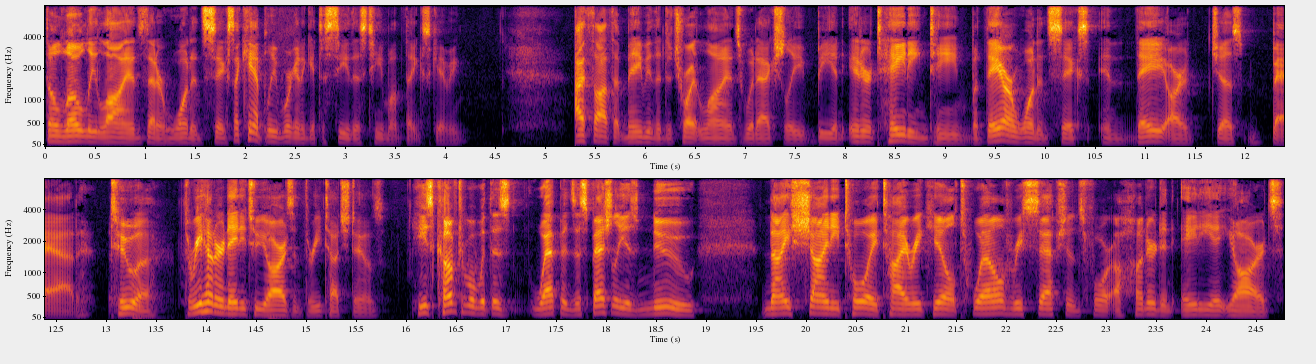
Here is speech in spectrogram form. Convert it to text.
the lowly Lions that are one and six. I can't believe we're going to get to see this team on Thanksgiving. I thought that maybe the Detroit Lions would actually be an entertaining team, but they are one and six, and they are just bad. Tua, 382 yards and three touchdowns. He's comfortable with his weapons, especially his new nice shiny toy Tyreek Hill, 12 receptions for 188 yards.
